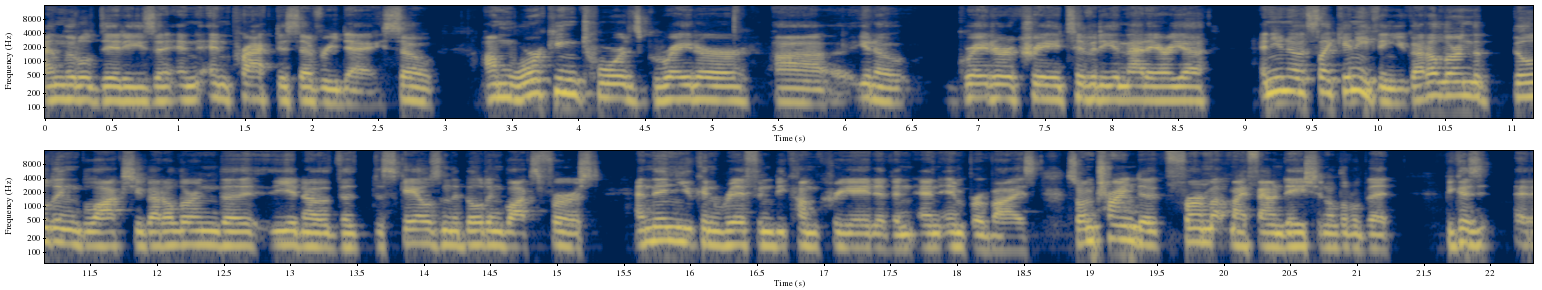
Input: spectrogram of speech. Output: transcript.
and little ditties and and, and practice every day. So I'm working towards greater, uh, you know, greater creativity in that area. And you know, it's like anything. You got to learn the building blocks. You got to learn the, you know, the the scales and the building blocks first, and then you can riff and become creative and, and improvise. So I'm trying to firm up my foundation a little bit because, uh,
